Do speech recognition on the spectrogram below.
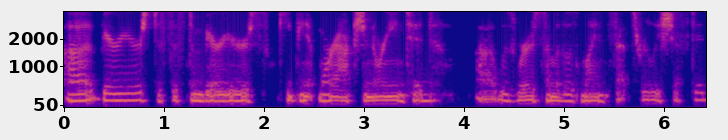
uh, barriers to system barriers, keeping it more action oriented uh, was where some of those mindsets really shifted.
